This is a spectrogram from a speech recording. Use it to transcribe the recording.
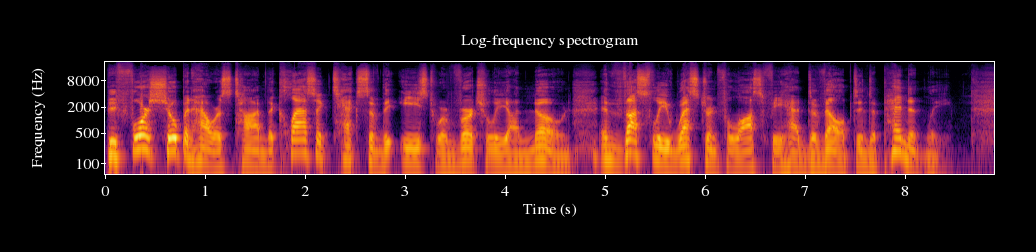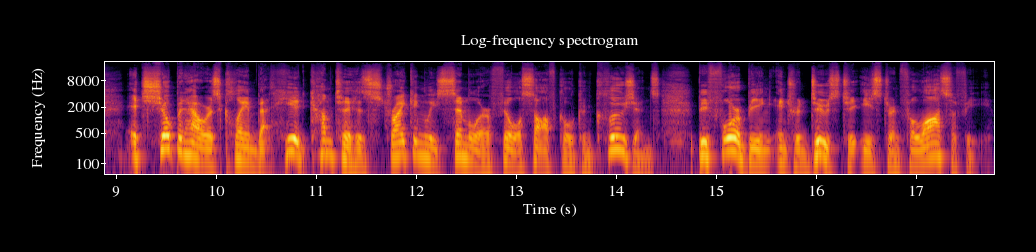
Before Schopenhauer's time, the classic texts of the East were virtually unknown, and thusly Western philosophy had developed independently. It's Schopenhauer's claim that he had come to his strikingly similar philosophical conclusions before being introduced to Eastern philosophy.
